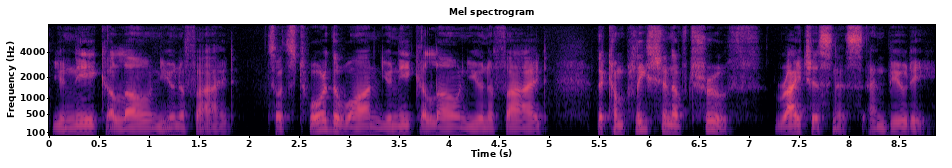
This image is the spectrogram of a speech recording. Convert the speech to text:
unique, alone, unified. So it's toward the one, unique, alone, unified, the completion of truth, righteousness, and beauty,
